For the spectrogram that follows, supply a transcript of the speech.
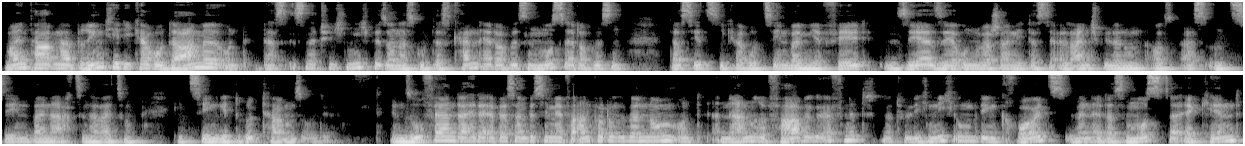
Mein Partner bringt hier die Karo Dame, und das ist natürlich nicht besonders gut. Das kann er doch wissen, muss er doch wissen, dass jetzt die Karo 10 bei mir fällt. Sehr, sehr unwahrscheinlich, dass der Alleinspieler nun aus Ass und 10 bei einer 18er Reizung die 10 gedrückt haben sollte. Insofern, da hätte er besser ein bisschen mehr Verantwortung übernommen und eine andere Farbe geöffnet, natürlich nicht unbedingt Kreuz. Wenn er das Muster erkennt,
